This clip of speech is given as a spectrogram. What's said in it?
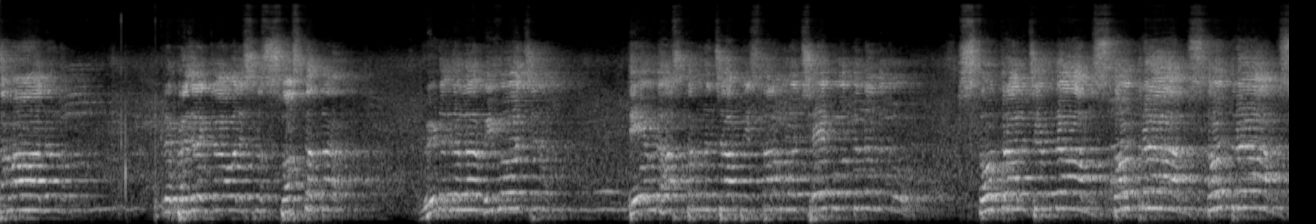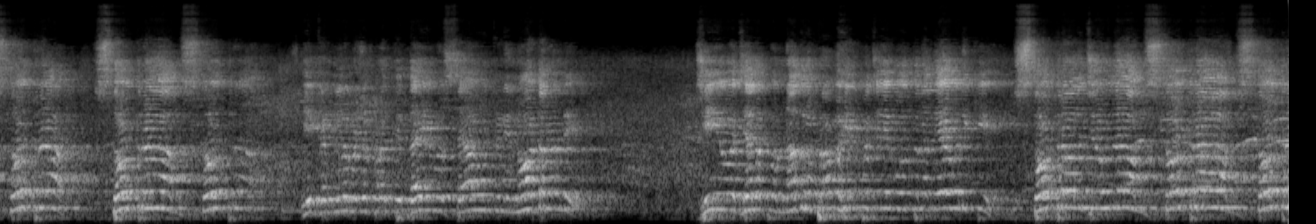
సమాధానం ఇక్కడ ప్రజలకు కావలసిన స్వస్థత విడుదల విమోచన. దేవుడి హస్తమును చాపి స్థలంలో చేయబోతున్నందుకు స్తోత్రాలు చెబుదాం. స్తోత్ర స్తోత్ర స్తోత్ర స్తోత్ర స్తోత్ర. ఇక్కడ నిలబడిన ప్రతి దైవ సేవకుని నోట నుండి జీవ జలపు నదులు ప్రవహింపజేయబోతున్న దేవునికి స్తోత్రాలు చెబుదాం. స్తోత్ర స్తోత్ర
